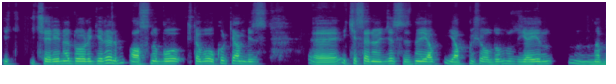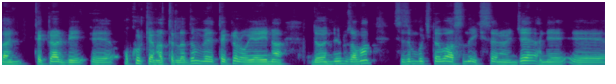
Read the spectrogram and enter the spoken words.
iç, içeriğine doğru girelim. Aslında bu kitabı okurken biz e, iki sene önce sizinle yap, yapmış olduğumuz yayını ben tekrar bir e, okurken hatırladım ve tekrar o yayına döndüğüm zaman sizin bu kitabı aslında iki sene önce hani e,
